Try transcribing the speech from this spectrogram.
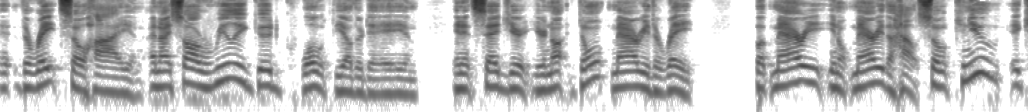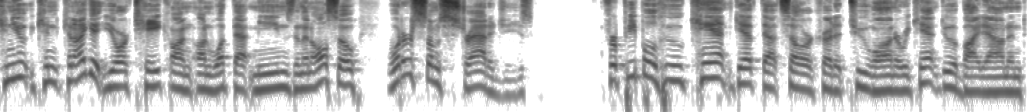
the rate's so high, and and I saw a really good quote the other day, and and it said you're you're not don't marry the rate but marry you know marry the house. So can you can you can can i get your take on on what that means? And then also what are some strategies for people who can't get that seller credit 2-1 or we can't do a buy down and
